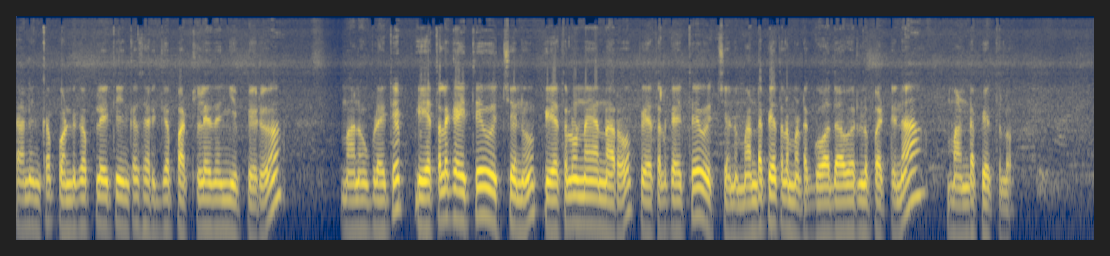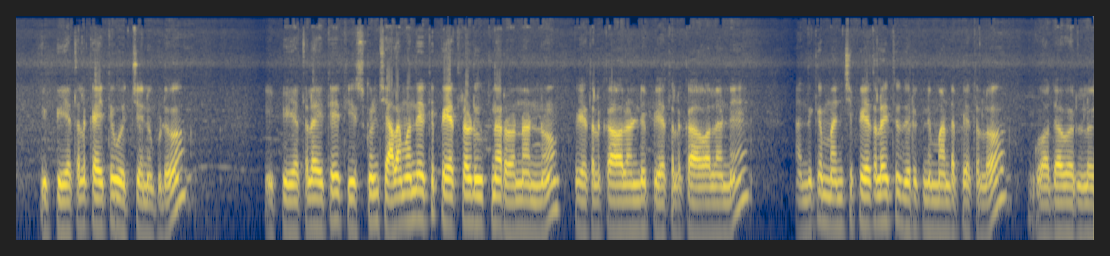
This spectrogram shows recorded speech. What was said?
కానీ ఇంకా పండుగప్పులు అయితే ఇంకా సరిగ్గా పట్టలేదని చెప్పారు. మనం ఇప్పుడైతే పీతలకైతే వచ్చాను. పీతలు ఉన్నాయన్నారు. పీతలకైతే వచ్చాను. మండపీతలు అన్నమాట. గోదావరిలో పట్టిన మండ పీతలు. ఈ పీతలకైతే వచ్చాను ఇప్పుడు. ఈ పీతలు అయితే తీసుకుని చాలామంది అయితే పీతలు అడుగుతున్నారు నన్ను. పీతలు కావాలండి పీతలు కావాలని. అందుకే మంచి పీతలు అయితే దొరికినాయి మండపీతలు గోదావరిలో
